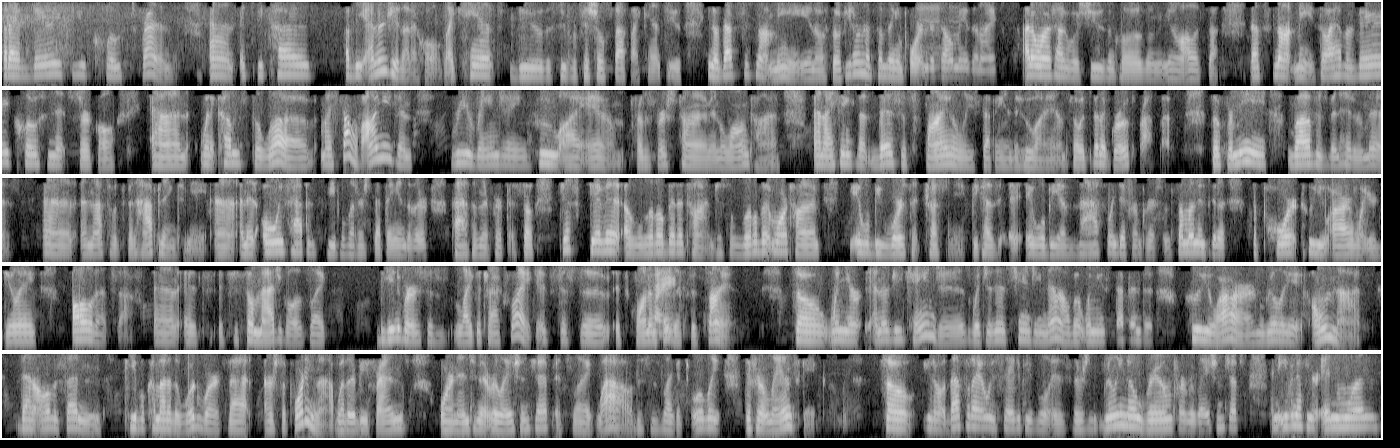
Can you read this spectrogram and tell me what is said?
but I have very few close friends, and it's because of the energy that I hold. I can't do the superficial stuff. I can't do, you know, that's just not me, you know. So if you don't have something important to mm-hmm. tell me, then I I don't want to talk about shoes and clothes and you know all that stuff. That's not me. So I have a very close knit circle, and when it comes to love, myself, I'm even rearranging who I am for the first time in a long time, and I think that this is finally stepping into who I am. So it's been a growth process. So for me, love has been hit or miss. And and that's what's been happening to me. And, and it always happens to people that are stepping into their path and their purpose. So just give it a little bit of time just a little bit more time. It will be worth it trust me because it, it will be a vastly different person. Someone who's going to support who you are and what you're doing all of that stuff and it's it's just so magical it's like the universe is like attracts like it's just a it's quantum right. physics it's science so when your energy changes, which it is changing now, but when you step into who you are and really own that, then all of a sudden people come out of the woodwork that are supporting that, whether it be friends or an intimate relationship. It's like, wow, this is like a totally different landscape. So, you know, that's what I always say to people is there's really no room for relationships. And even if you're in one,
